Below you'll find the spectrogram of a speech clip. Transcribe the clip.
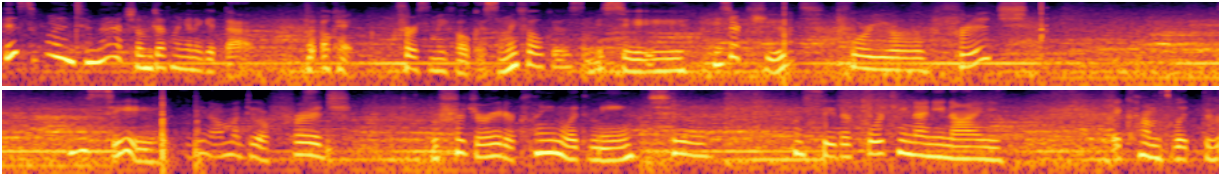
this one to match, I'm definitely gonna get that. But okay, first let me focus, let me focus, let me see. These are cute for your fridge. Let me see, you know, I'm gonna do a fridge, refrigerator clean with me too. Let's see, they're $14.99. It comes with th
